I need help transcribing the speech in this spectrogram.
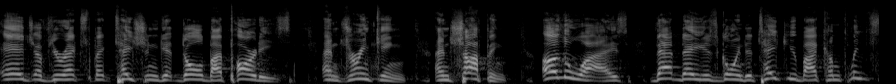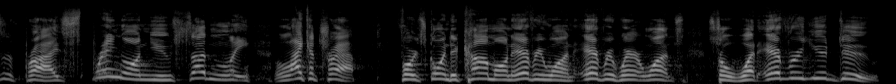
edge of your expectation get dulled by parties and drinking and shopping. Otherwise, that day is going to take you by complete surprise, spring on you suddenly like a trap for it's going to come on everyone, everywhere at once. So, whatever you do,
